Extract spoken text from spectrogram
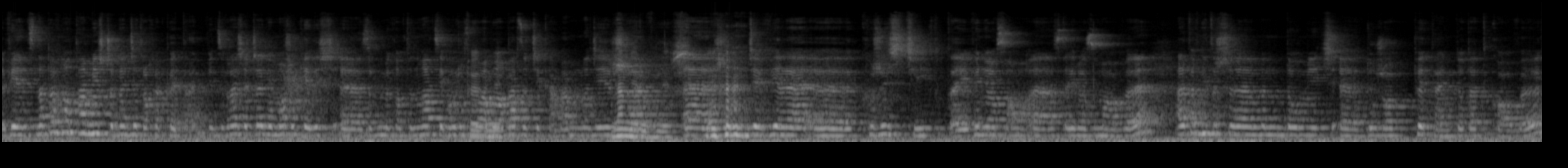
Więc na pewno tam jeszcze będzie trochę pytań, więc w razie czego może kiedyś e, zrobimy kontynuację, bo rozmowa była bardzo ciekawa. Mam nadzieję, że, e, że będzie wiele e, korzyści tutaj wyniosą e, z tej rozmowy, ale pewnie też e, będą mieć e, dużo pytań dodatkowych.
